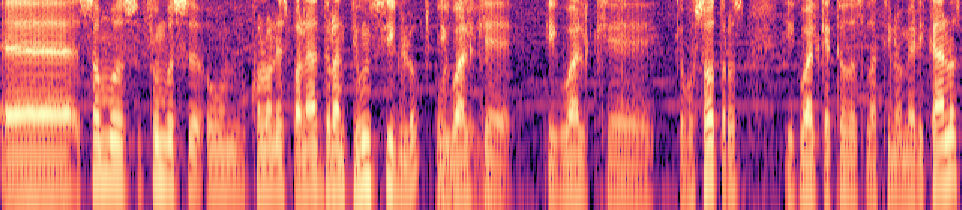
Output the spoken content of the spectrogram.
Eh, somos, fuimos un colonia española durante un siglo, Un igual siglo. que igual que, que vosotros, igual que todos latinoamericanos.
